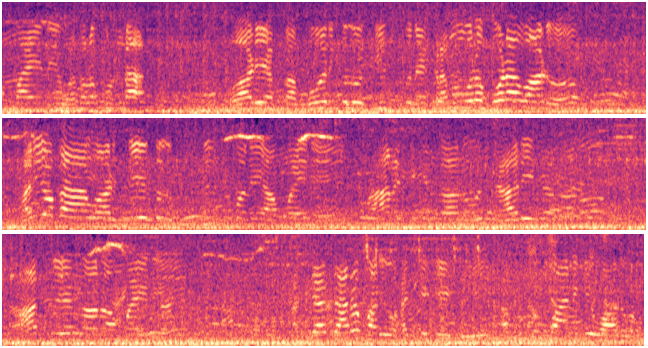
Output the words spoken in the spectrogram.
అమ్మాయిని వదలకుండా వాడి యొక్క కోరికలు తీర్చుకునే క్రమంలో కూడా వాడు మరి ఒక వాడి స్నేహితులు పిలుచుకొని అమ్మాయిని మానసికంగాను శారీరకంగాను ఆత్మీయంగాను అమ్మాయిని అత్యాచారం మరియు హత్య చేసి ఆ కుటుంబానికి వాడు ఒక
